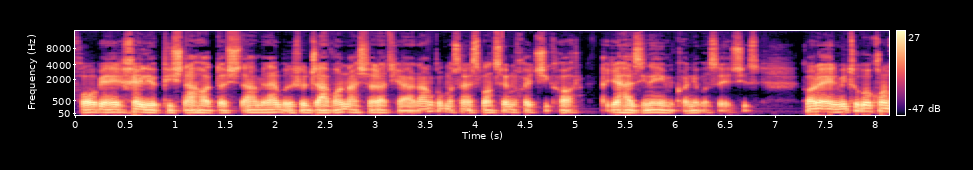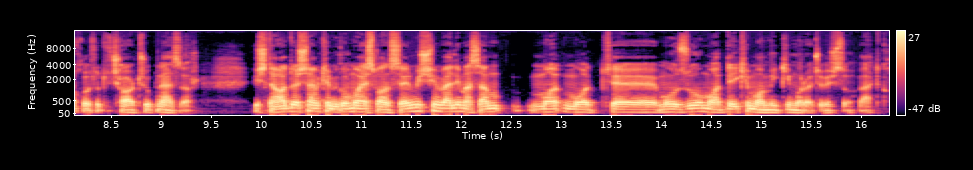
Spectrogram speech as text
خب یعنی خیلی پیشنهاد داشتم. میدن بود که جوان مشورت کردم. گفت مثلا اسپانسر می‌خوای چی کار؟ اگه هزینه ای می‌کنی واسه یه چیز. کار علمی تو بکن خودتو تو چارچوب نذار. پیشنهاد داشتم که میگم ما اسپانسر میشیم ولی مثلا موضوع و ماده ای که ما میگیم مراجبش صحبت کن.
